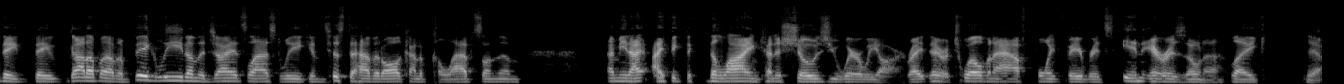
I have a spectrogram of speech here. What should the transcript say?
they they got up on a big lead on the Giants last week, and just to have it all kind of collapse on them. I mean, I, I think the, the line kind of shows you where we are, right? There are 12 and a half point favorites in Arizona. Like, yeah,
